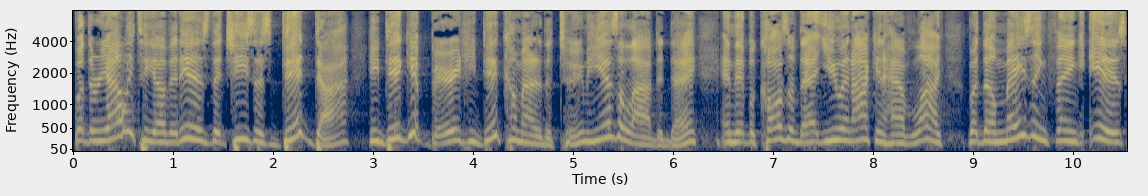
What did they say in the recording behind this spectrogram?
But the reality of it is that Jesus did die. He did get buried. He did come out of the tomb. He is alive today. And that because of that, you and I can have life. But the amazing thing is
